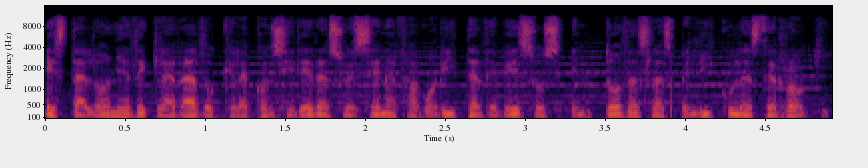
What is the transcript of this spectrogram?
Stallone ha declarado que la considera su escena favorita de besos en todas las películas de Rocky.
